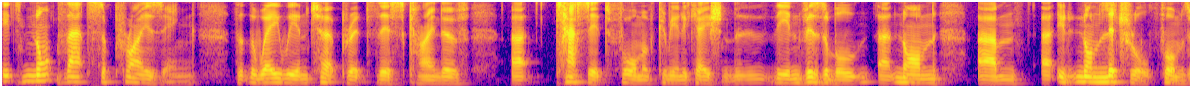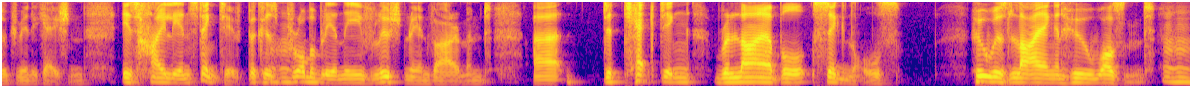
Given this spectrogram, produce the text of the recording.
it's not that surprising that the way we interpret this kind of uh, tacit form of communication, the, the invisible, uh, non um, uh, non-literal forms of communication, is highly instinctive because mm-hmm. probably in the evolutionary environment, uh, detecting reliable signals, who was lying and who wasn't. Mm-hmm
